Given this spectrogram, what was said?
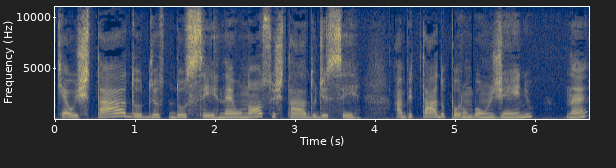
que é o estado do, do ser, né? O nosso estado de ser habitado por um bom gênio, né?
